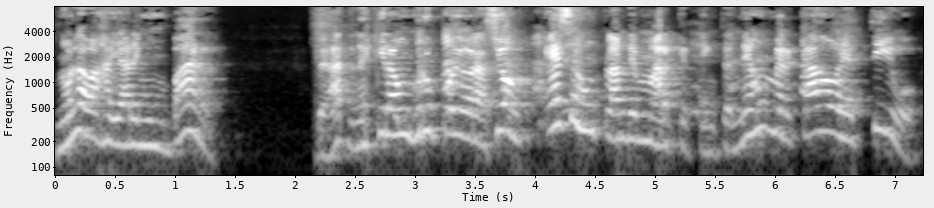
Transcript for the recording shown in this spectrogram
No la vas a hallar en un bar. ¿verdad? Tenés que ir a un grupo de oración. Ese es un plan de marketing. Tenés un mercado objetivo.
